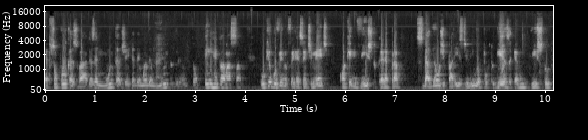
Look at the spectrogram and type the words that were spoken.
é, são poucas vagas, é muita gente, a demanda é, é. muito grande, então tem reclamação. O que o governo fez recentemente, com aquele visto que era para cidadãos de país de língua portuguesa, que era um visto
